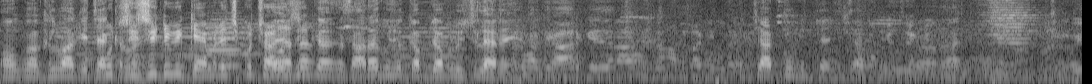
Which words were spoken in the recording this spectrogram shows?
ਉਹ ਖਲਵਾ ਕੇ ਚੈੱਕ ਕੁਝ ਕਰ ਰਹੇ ਸੀਸੀਟੀਵੀ ਕੈਮਰੇ 'ਚ ਕੁਝ ਹਾਂ ਆਇਆ ਅਸੀਂ ਸਰ? ਕ- ਸਾਰਾ ਕੁਝ ਕਬਜ਼ਾ ਪੁਲਿਸ ਚ ਲੈ ਰਹੇ ਹਾਂ ਹਥਿਆਰ ਕਿਹਦੇ ਨਾਲ ਚਾਕੂ ਕੀਤਾ ਜੀ ਚਾਕੂ ਹਾਂਜੀ।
